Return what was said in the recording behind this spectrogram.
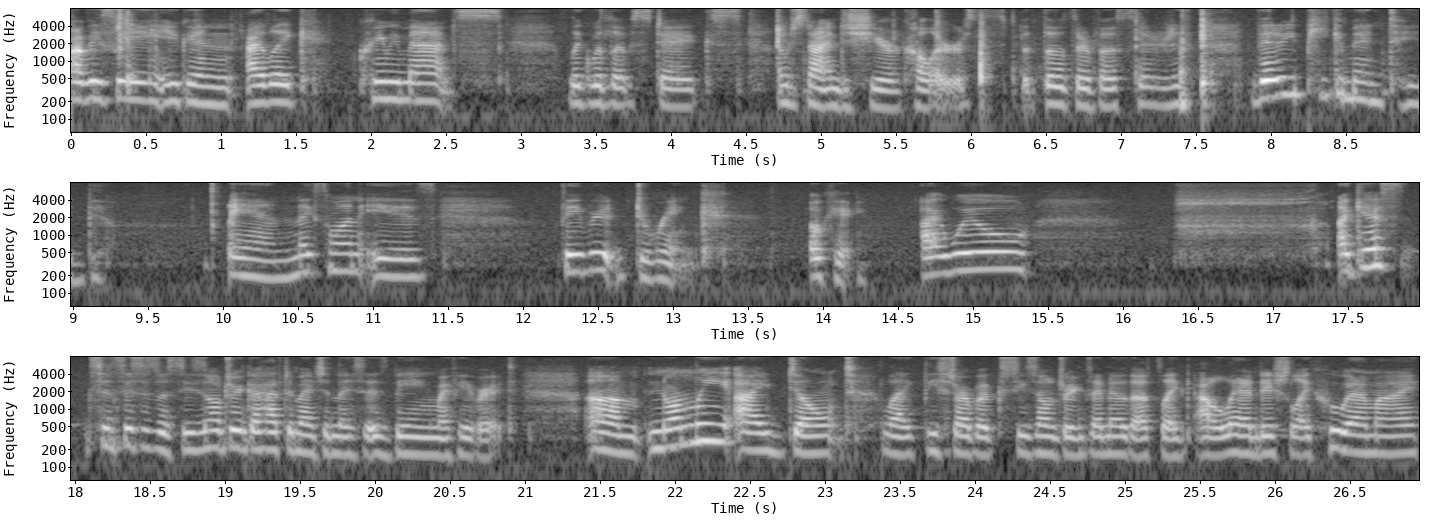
Obviously you can, I like creamy mattes, liquid lipsticks. I'm just not into sheer colors, but those are both very pigmented. And next one is favorite drink. Okay, I will, I guess since this is a seasonal drink, I have to mention this as being my favorite. Um, normally I don't like the Starbucks seasonal drinks. I know that's like outlandish, like who am I?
